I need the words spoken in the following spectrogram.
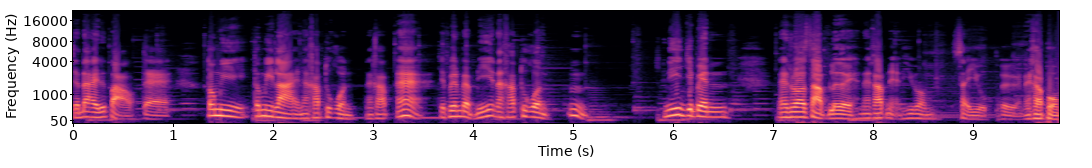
จะได้หรือเปล่า แต่ต้องมีต้องมีไลน์นะครับ ทุกคนนะครับอ่าจะเป็นแบบนี้นะครับ ทุกคนอืม นี่จะเป็นในโทรศัพท์เลยนะครับเนี่ยที่ผมใส่อยู่เออนะครับผม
